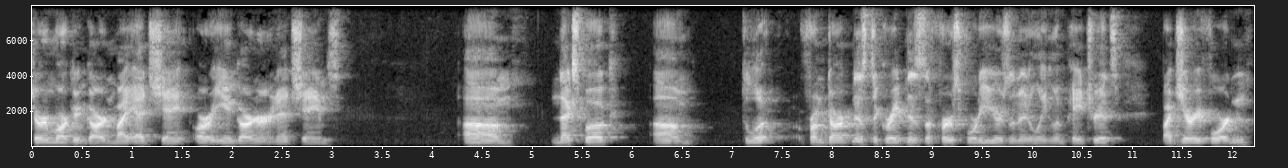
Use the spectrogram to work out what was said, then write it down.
during Market Garden by Ed Shane, or Ian Gardner and Ed Shames. Um, next book, um, From Darkness to Greatness, The First 40 Years of the New England Patriots by Jerry Forden.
